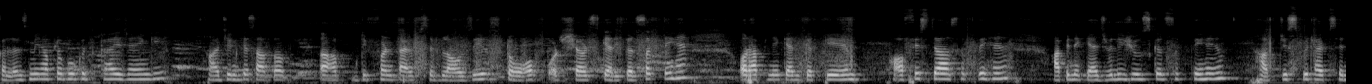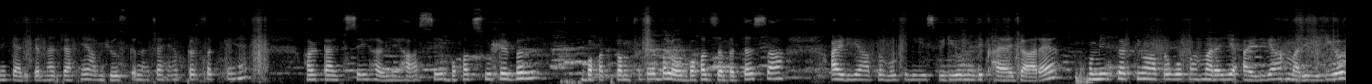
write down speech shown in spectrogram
कलर्स में आप लोगों को दिखाई जाएँगी। आज इनके साथ आप, आप डिफरेंट टाइप से ब्लाउजेज टॉप और शर्ट्स कैरी कर सकते हैं और आप इन्हें कैरी करके ऑफ़िस जा सकते हैं। आप इन्हें कैजुअली यूज़ कर सकते हैं। आप जिस भी टाइप से इन्हें कैरी करना चाहें आप यूज़ करना चाहें आप कर सकते हैं। हर टाइप से, हर लिहाज से बहुत सूटेबल बहुत कंफर्टेबल और बहुत ज़बरदस्त सा आइडिया आप लोगों के लिए इस वीडियो में दिखाया जा रहा है। उम्मीद करती हूँ आप लोगों को हमारा ये आइडिया हमारी वीडियो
